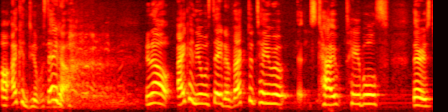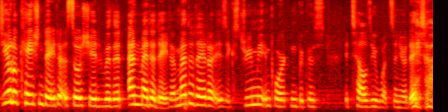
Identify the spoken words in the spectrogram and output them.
Uh, I can deal with data. You know, I can deal with data, vector table, tables, there is geolocation data associated with it and metadata. Metadata is extremely important because it tells you what's in your data.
